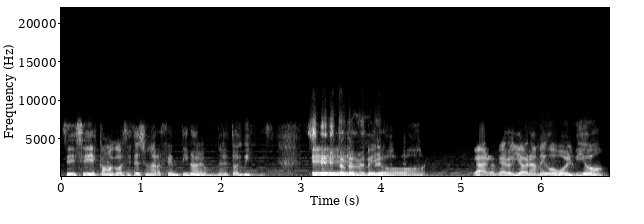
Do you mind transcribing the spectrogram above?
Sí, sí, es como que vos decís, es un argentino en el toy business. Sí, Eh, totalmente. Pero, claro, claro. Y ahora Mego volvió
